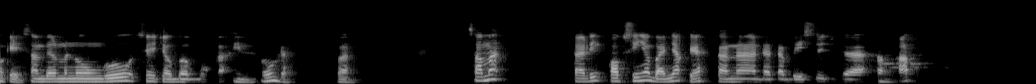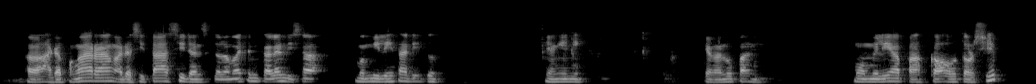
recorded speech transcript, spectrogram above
Oke, sambil menunggu saya coba bukain. Oh, udah. Sama, tadi opsinya banyak ya, karena database-nya juga lengkap. Eh, ada pengarang, ada citasi, dan segala macam. Kalian bisa memilih tadi tuh. Yang ini. Jangan lupa nih. Mau milih apa? Co-authorship,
